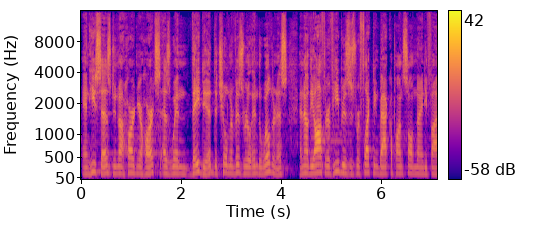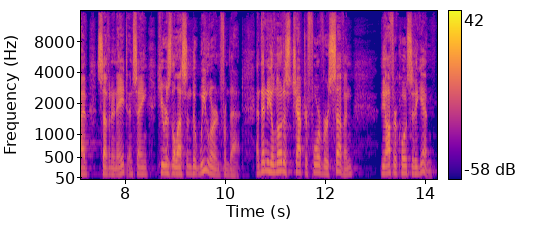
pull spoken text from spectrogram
and he says, Do not harden your hearts as when they did, the children of Israel in the wilderness. And now the author of Hebrews is reflecting back upon Psalm 95, 7 and 8, and saying, Here is the lesson that we learned from that. And then you'll notice chapter 4, verse 7, the author quotes it again.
